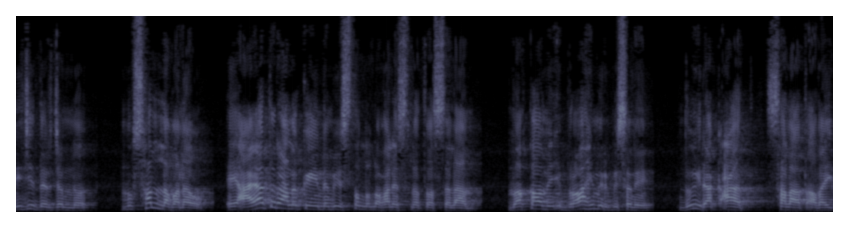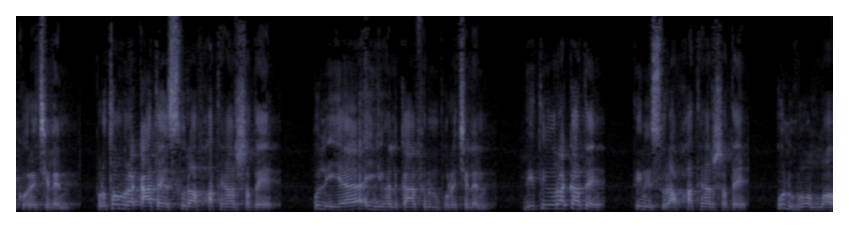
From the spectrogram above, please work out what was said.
নিজেদের জন্য মুসাল্লা বানাও। এই আয়াতের আলোকে নবী সাল্লাহ মকামে ইব্রাহিমের পিছনে দুই রাকাত সালাত আদায় করেছিলেন। প্রথম রাকাতে সুরা ফাতেহার সাথে কুল ইয়াহল কাফিরুন পড়েছিলেন। দ্বিতীয় রাকাতে তিনি সুরা ফাতেহার সাথে কুল হু আল্লাহ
